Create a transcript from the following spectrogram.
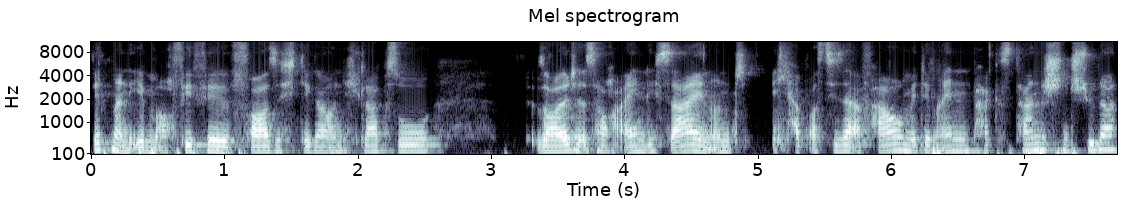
wird man eben auch viel, viel vorsichtiger. Und ich glaube, so sollte es auch eigentlich sein. Und ich habe aus dieser Erfahrung mit dem einen pakistanischen Schüler,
